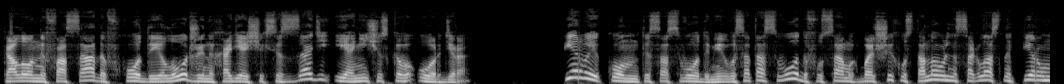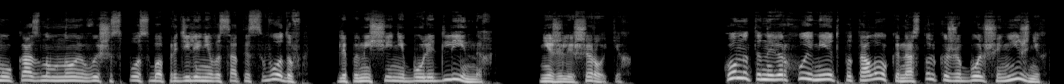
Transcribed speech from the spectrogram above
Колонны фасада, входы и лоджии, находящихся сзади ионического ордера. Первые комнаты со сводами, высота сводов у самых больших установлена согласно первому указанному мною выше способу определения высоты сводов для помещений более длинных, нежели широких. Комнаты наверху имеют потолок и настолько же больше нижних,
